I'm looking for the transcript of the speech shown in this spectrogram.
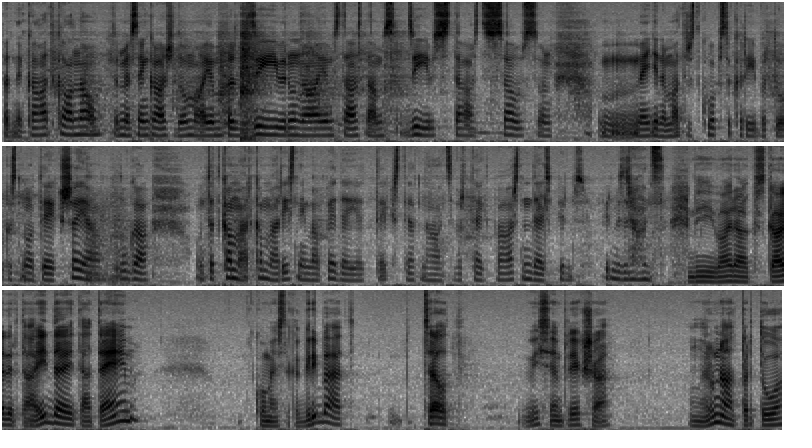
tad nekāda kā nav. Tad mēs vienkārši domājam par dzīvi, runājam, stāstām dzīves stāstus savus un mēģinam atrast kopsakarību ar to, kas notiek šajā lugā. Un tad, kamēr, kamēr īstenībā pēdējie teksti atnāca, var teikt, pāris nedēļas pirms, pirms izrādes. Bija vairāk skaidra tā ideja, tā tēma, ko mēs gribētu celt visiem priekšā un runāt par to.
